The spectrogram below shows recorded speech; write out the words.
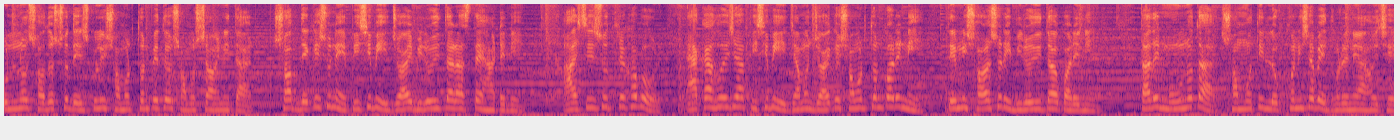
অন্য সদস্য দেশগুলির সমর্থন পেতেও সমস্যা হয়নি তার। সব দেখে শুনে পিসিবি জয়ের বিরোধিতা রাস্তায় হাঁটেনি। আইসিসি সূত্রে খবর, একা হয়ে যাওয়া পিসিবি যেমন জয়কে সমর্থন করেনি তেমনি সরাসরি বিরোধিতাও করেনি। তাদের মৌনতা সম্মতির লক্ষণ হিসাবে ধরে নেওয়া হয়েছে।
